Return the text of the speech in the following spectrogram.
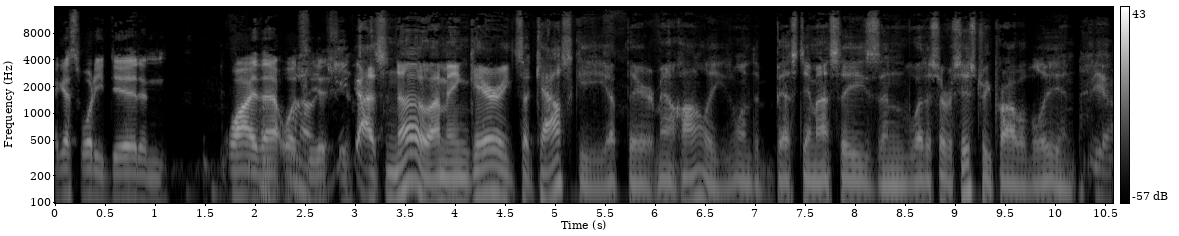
I guess what he did and why that was Well, the issue. You guys know, I mean, Gary Szatkowski up there at Mount Holly is one of the best MICs in Weather Service history, probably. And Yeah.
